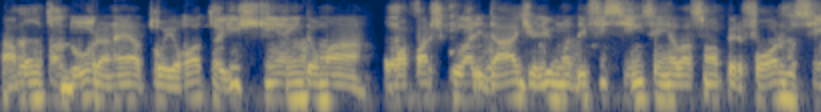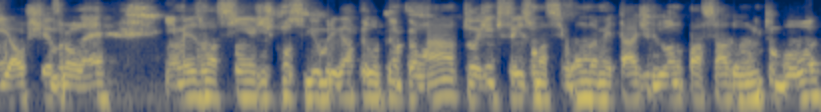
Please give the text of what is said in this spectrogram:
a montadora, né, a Toyota, a gente tinha ainda uma, uma particularidade ali, uma deficiência em relação à performance e ao Chevrolet, e mesmo assim a gente conseguiu brigar pelo campeonato, a gente fez uma segunda metade do ano passado muito boa,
